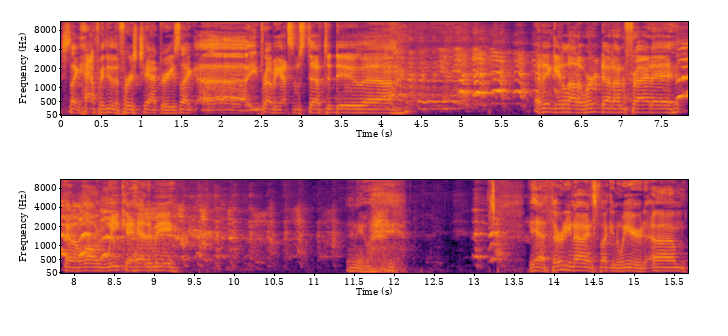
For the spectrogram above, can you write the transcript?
It's like halfway through the first chapter, he's like, uh, you probably got some stuff to do. Uh, I didn't get a lot of work done on Friday. Got a long week ahead of me. Anyway. Yeah, 39 is fucking weird. Um,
